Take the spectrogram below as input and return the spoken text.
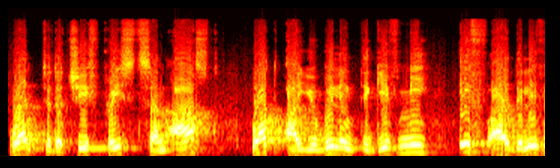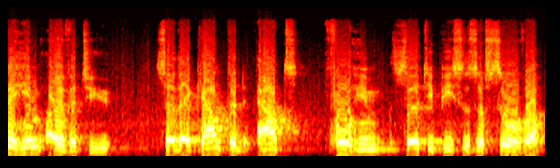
went to the chief priests and asked, What are you willing to give me if I deliver him over to you? So they counted out for him thirty pieces of silver.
